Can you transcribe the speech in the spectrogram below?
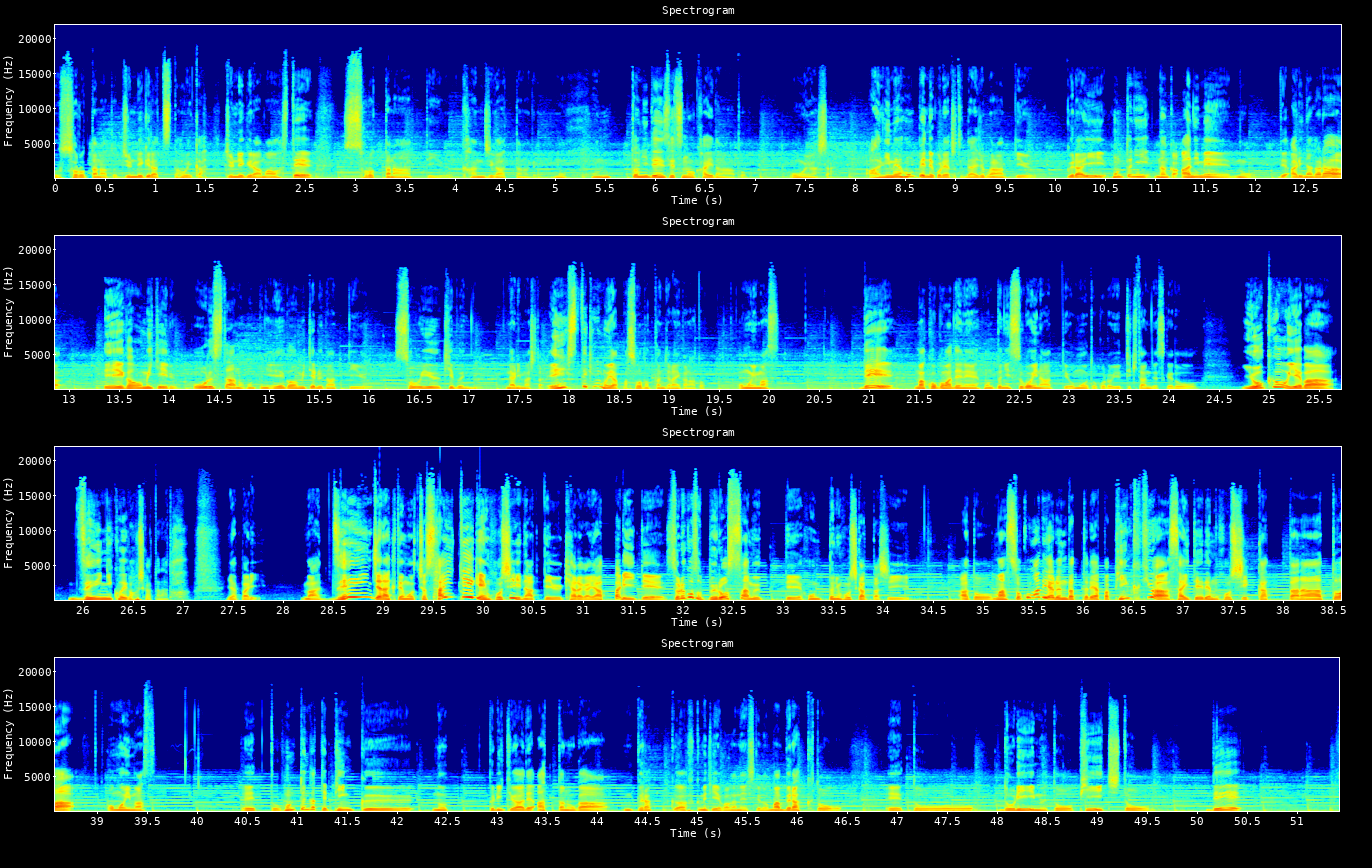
揃ったなと準レギュラーっつった方がいいか準レギュラーも合わせて揃ったなっていう感じがあったのでもう本当に伝説の回だなと思いました。アニメ本編でこれやっちゃって大丈夫かなっていうぐらい本当になんかアニメのでありながら映画を見ているオールスターの本当に映画を見てるなっていうそういう気分になりました。演出的にもやっぱそうだったんじゃないかなと思います。で、まあ、ここまでね本当にすごいなって思うところを言ってきたんですけど欲を言えば全員に声が欲しかったなと。やっぱり。まあ全員じゃなくてもちょ最低限欲しいなっていうキャラがやっぱりいてそれこそブロッサムって本当に欲しかったしあとまあそこまでやるんだったらやっぱピンクキュア最低でも欲しかったなとは思います。えっと本当にだってピンクのプリキュアであったのがブラックは含めて言えば分かんないですけどまあブラックとえっとドリームとピーチとで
